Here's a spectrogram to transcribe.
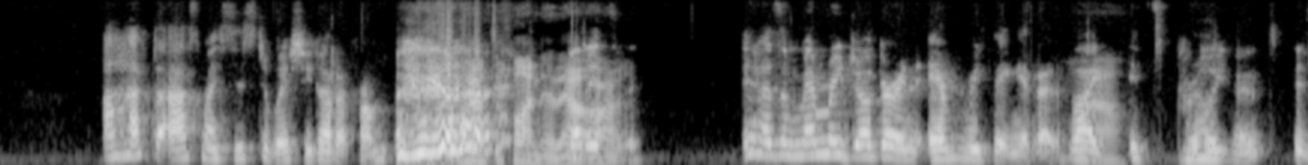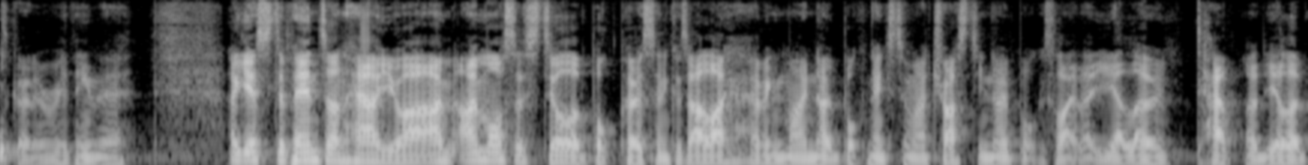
I'll have to ask my sister where she got it from. I have to find that out. it's- All right. It has a memory jogger and everything in it. Wow. Like it's brilliant. It's It's got everything there. I guess depends on how you are. I'm I'm also still a book person because I like having my notebook next to my trusty notebook. It's like that yellow tab, uh, yellow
